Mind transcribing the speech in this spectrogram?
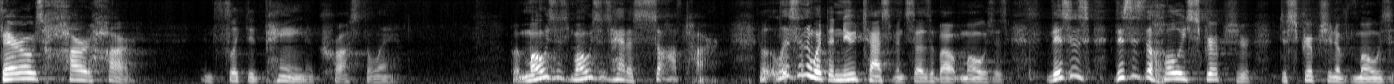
Pharaoh's hard heart inflicted pain across the land. But Moses, Moses had a soft heart. Listen to what the New Testament says about Moses. This is, this is the Holy Scripture description of Moses.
